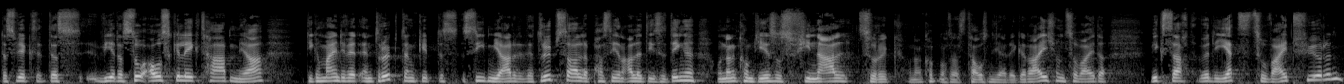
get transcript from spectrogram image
dass wir, dass wir das so ausgelegt haben, ja, die Gemeinde wird entrückt, dann gibt es sieben Jahre der Trübsal, da passieren alle diese Dinge und dann kommt Jesus final zurück und dann kommt noch das tausendjährige Reich und so weiter. Wie gesagt, würde jetzt zu weit führen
